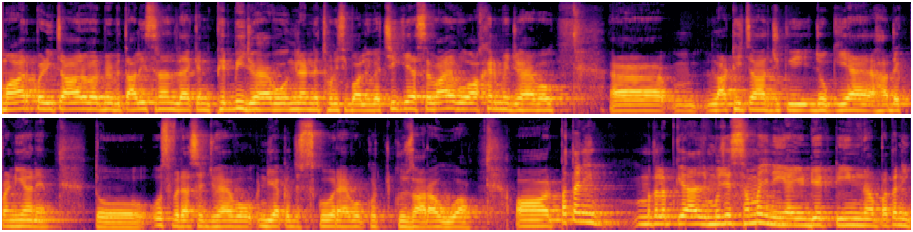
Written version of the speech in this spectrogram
मार पड़ी चार ओवर में बैतालीस रन लेकिन फिर भी जो है, वो इंग्लैंड ने थोड़ी सी बॉलिंग अच्छी किया सिवाय वो आखिर में जो है, वो लाठी चार्ज की, जो किया है हार्दिक पंड्या ने। तो उस वजह से जो है वो इंडिया का जो स्कोर है वो कुछ गुजारा हुआ। और पता नहीं मतलब कि आज मुझे समझ नहीं आई इंडिया की टीम ना, पता नहीं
